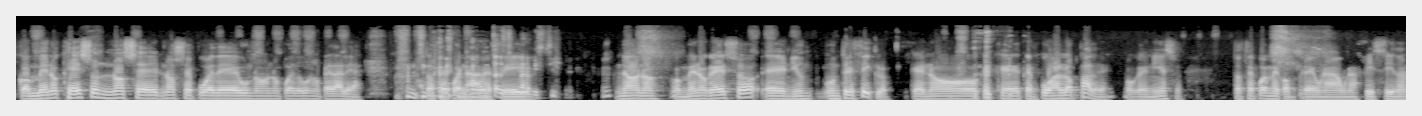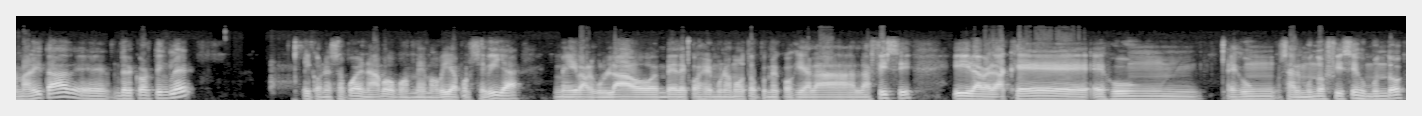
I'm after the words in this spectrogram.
con menos que eso no se, no se puede uno, no puede uno pedalear. Entonces, pues nada, me fui. No, no, con menos que eso, eh, ni un, triciclo, que no, que, que te empujan los padres, porque ni eso. Entonces, pues me compré una, una Fisi normalita del corte inglés y con eso, pues nada, pues, pues, me movía por Sevilla, me iba a algún lado, en vez de cogerme una moto, pues me cogía la, la Fisi y la verdad es que es un, es un, o sea, el mundo físico es un mundo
